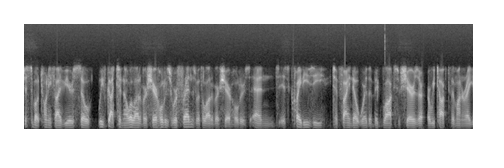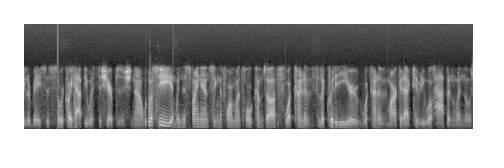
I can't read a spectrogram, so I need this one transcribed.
just about 25 years, so we've got to know a lot of our shareholders. We're friends with a lot of our shareholders, and it's quite easy to find out where the big blocks of shares are. We talk to them on a regular basis. So we're quite happy with the share position now. We'll see when this financing, the four month hold comes off, what kind of liquidity or what kind of market activity will happen when those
